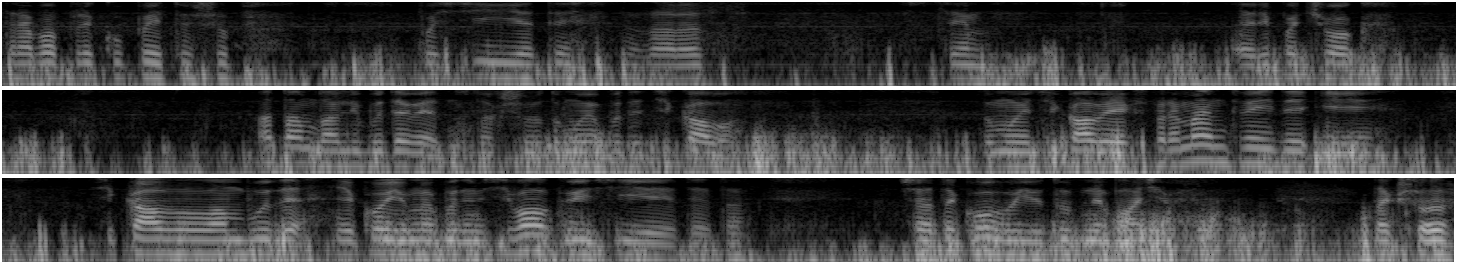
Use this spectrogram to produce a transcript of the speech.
Треба прикупити, щоб посіяти. Зараз з цим ріпачок А там далі буде видно. Так що думаю буде цікаво. Думаю, цікавий експеримент вийде і цікаво вам буде, якою ми будемо сівалкою сіяти. Та ще такого YouTube не бачив. Так що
